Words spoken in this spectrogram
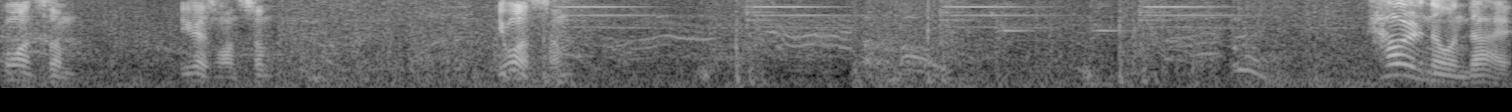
Who wants some? You guys want some? You want some? How did no one die?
